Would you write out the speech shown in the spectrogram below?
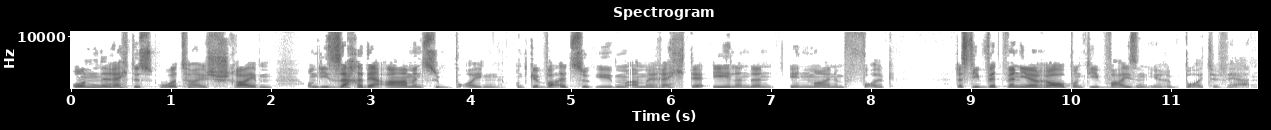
unrechtes Urteil schreiben, um die Sache der Armen zu beugen und Gewalt zu üben am Recht der Elenden in meinem Volk, dass die Witwen ihr Raub und die Waisen ihre Beute werden.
